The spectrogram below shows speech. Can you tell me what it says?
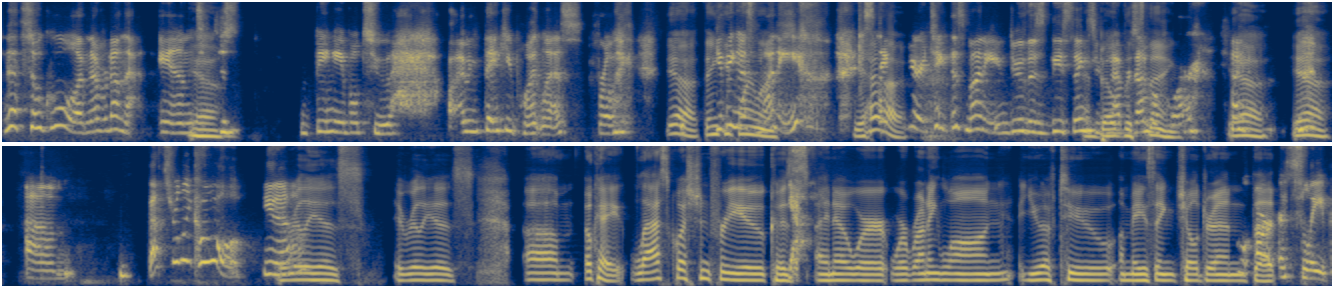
that's so cool. I've never done that. And Yeah. just being able to, I mean, thank you, Pointless, for like Yeah, thank you. giving you, us money. Yeah, like, here, take this money and do this these things And you've never done thing. before. yeah, yeah. Um, that's really cool. You know, It really is. It really is. Um, okay, last question for you because Yeah. I know we're we're running long. You have two amazing children who that are asleep.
